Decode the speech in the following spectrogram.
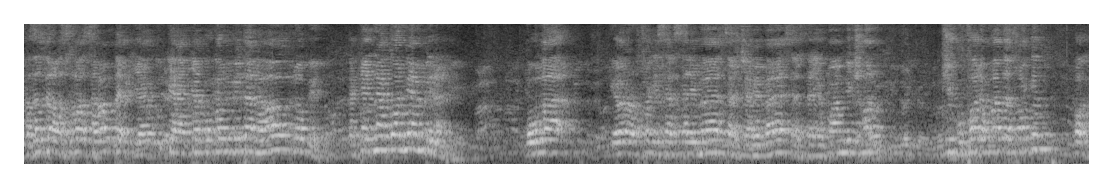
Hazreti Resulullah sallallahu aleyhi ve sellem de ya. Bu da hakem bu kalbi beten ha. Bro be. Hakem ne kalbi hem bir Ola برو بی اگر نکار بی هم بیرن بی Mola ya Resulullah Sallallahu serçeme serçeme yapan bir çan ki bu para kadar sakın bak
